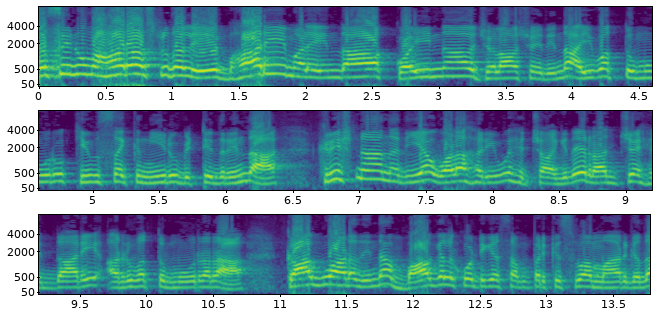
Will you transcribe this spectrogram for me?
ಎಸ್ ಇನ್ನು ಮಹಾರಾಷ್ಟ್ರದಲ್ಲಿ ಭಾರಿ ಮಳೆಯಿಂದ ಕೊಯ್ನಾ ಜಲಾಶಯದಿಂದ ಐವತ್ತು ಮೂರು ಕ್ಯೂಸೆಕ್ ನೀರು ಬಿಟ್ಟಿದ್ರಿಂದ ಕೃಷ್ಣಾ ನದಿಯ ಒಳಹರಿವು ಹೆಚ್ಚಾಗಿದೆ. ರಾಜ್ಯ ಹೆದ್ದಾರಿ ಅರವತ್ತು ಮೂರರ ಕಾಗ್ವಾಡದಿಂದ ಬಾಗಲಕೋಟೆಗೆ ಸಂಪರ್ಕಿಸುವ ಮಾರ್ಗದ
